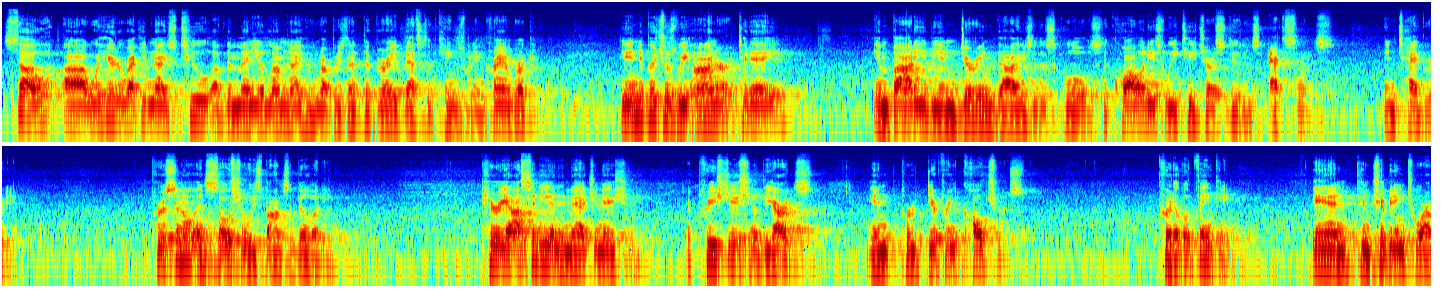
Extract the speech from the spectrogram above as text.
So, uh, we're here to recognize two of the many alumni who represent the very best of Kingswood and Cranbrook. The individuals we honor today embody the enduring values of the schools, the qualities we teach our students, excellence, integrity, personal and social responsibility, curiosity and imagination, appreciation of the arts and for different cultures, critical thinking, and contributing to our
